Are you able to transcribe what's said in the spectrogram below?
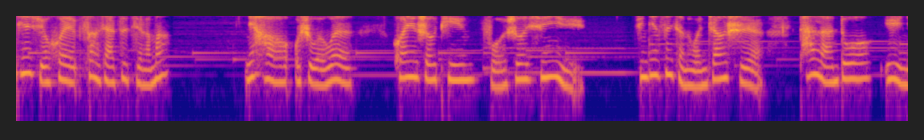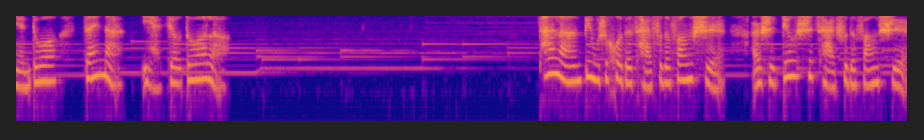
天学会放下自己了吗？你好，我是文文，欢迎收听《佛说心语》。今天分享的文章是：贪婪多，欲念多，灾难也就多了。贪婪并不是获得财富的方式，而是丢失财富的方式。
